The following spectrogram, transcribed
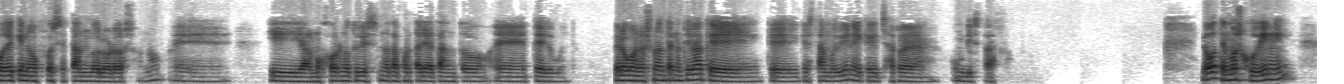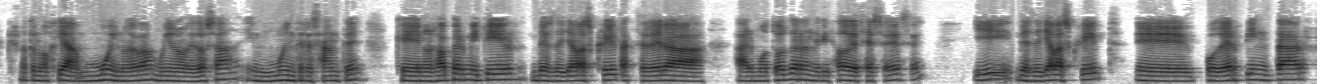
puede que no fuese tan doloroso, ¿no? y a lo mejor no, tuviese, no te aportaría tanto Tailwind. Pero bueno, es una alternativa que, que está muy bien y hay que echarle un vistazo. Luego tenemos Houdini, que es una tecnología muy nueva, muy novedosa y muy interesante que nos va a permitir desde JavaScript acceder al motor de renderizado de CSS y desde JavaScript eh, poder pintar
